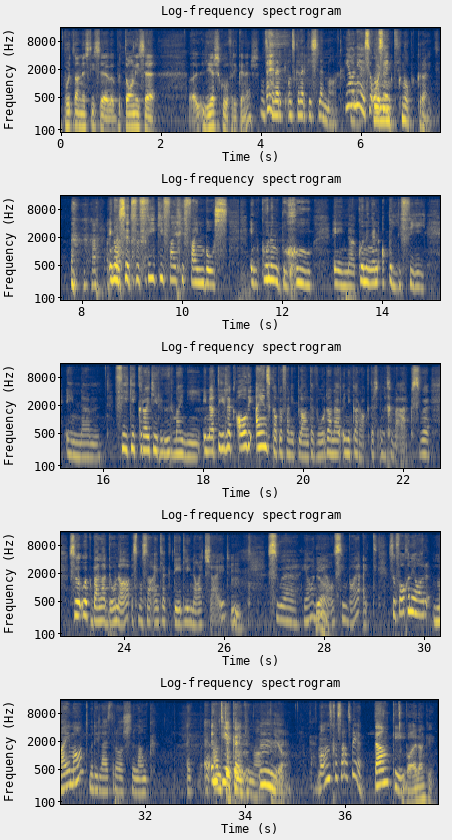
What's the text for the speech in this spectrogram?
botanistiese, botaniese uh, leerskool vir die kinders. Ons kinder ons kindertjies slim maak. Ja nee, so ons Koning het knopkruid. En ons sit vir Fietjie Vygie Fynbos en Koning Boego en uh, Koningin Appeliefie en um Fietjie Kruitjie roer my nie en natuurlik al die eienskappe van die plante word dan nou in die karakters ingewerk. So so ook Belladonna is mos nou eintlik Deadly Nightshade. Mm. So ja nee, Ja. ons sien baie uit. So volgende jaar Mei maand met die luisteraars so lank 'n aantekeningkie maak. Mm. Ja. Okay, maar ons gesels weer. Dankie. Baie dankie.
